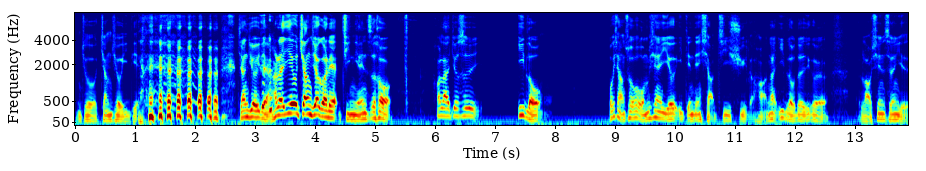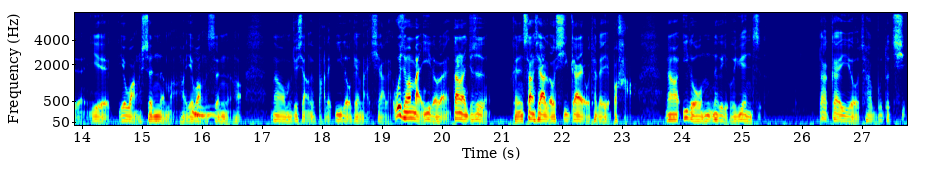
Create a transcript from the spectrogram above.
你就将就一点，将就一点。后来又将就个两几年之后，后来就是一楼，我想说我们现在也有一点点小积蓄了哈。那一楼的这个老先生也也也往生了嘛，哈，也往生了哈。那我们就想着把这一楼给买下来。为什么买一楼呢？当然就是可能上下楼膝盖我太太也不好，然后一楼我们那个有个院子。大概有差不多七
